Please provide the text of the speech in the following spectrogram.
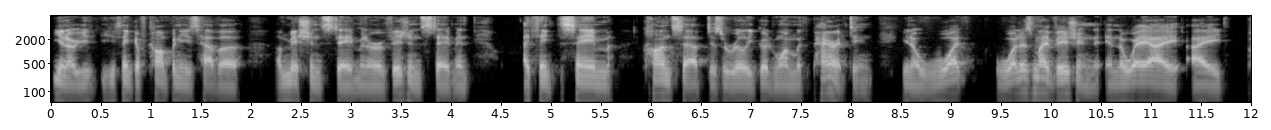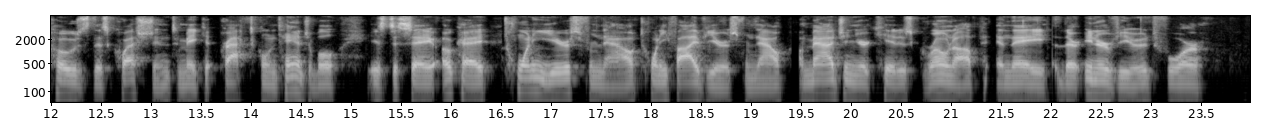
you know, you, you think of companies have a, a mission statement or a vision statement. I think the same concept is a really good one with parenting. You know, what what is my vision? And the way I I pose this question to make it practical and tangible is to say, okay, 20 years from now, 25 years from now, imagine your kid is grown up and they they're interviewed for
